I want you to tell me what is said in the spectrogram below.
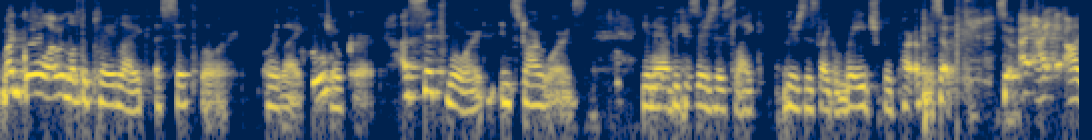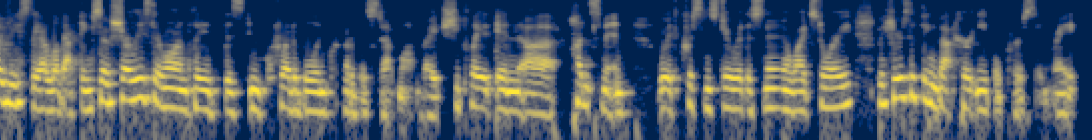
my goal i would love to play like a sith lord or like Ooh. Joker, a Sith Lord in Star Wars, you know, because there's this like there's this like rageful part. Okay, so so I, I obviously I love acting. So Charlize Theron played this incredible, incredible stepmom, right? She played in uh, Huntsman with Kristen Stewart, the Snow White story. But here's the thing about her evil person, right?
